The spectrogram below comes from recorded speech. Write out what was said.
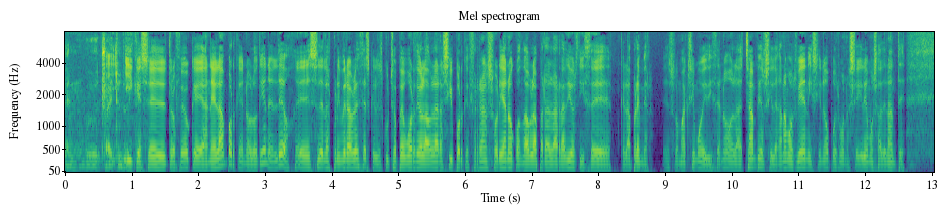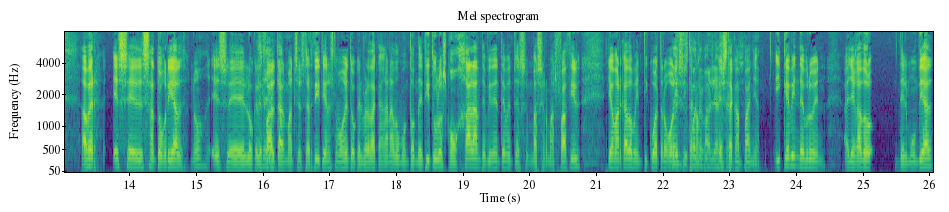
and we will try to do Y que es el trofeo que anhelan porque no lo tienen, Leo. Es de las primeras veces que le escucho a Pep Guardiola hablar así porque Ferran Soriano cuando habla para las radios dice que la Premier es lo máximo y dice, no, la Champions si le ganamos bien y si no, pues bueno, seguiremos adelante. A ver, es el santo grial, ¿no? Es eh, lo que le Sí. falta al Manchester City en este momento, que es verdad que ha ganado un montón de títulos. Con Haaland, evidentemente, es- va a ser más fácil. Y ha marcado 24 goles esta, 24 campa- esta campaña. Y Kevin De Bruyne ha llegado del Mundial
